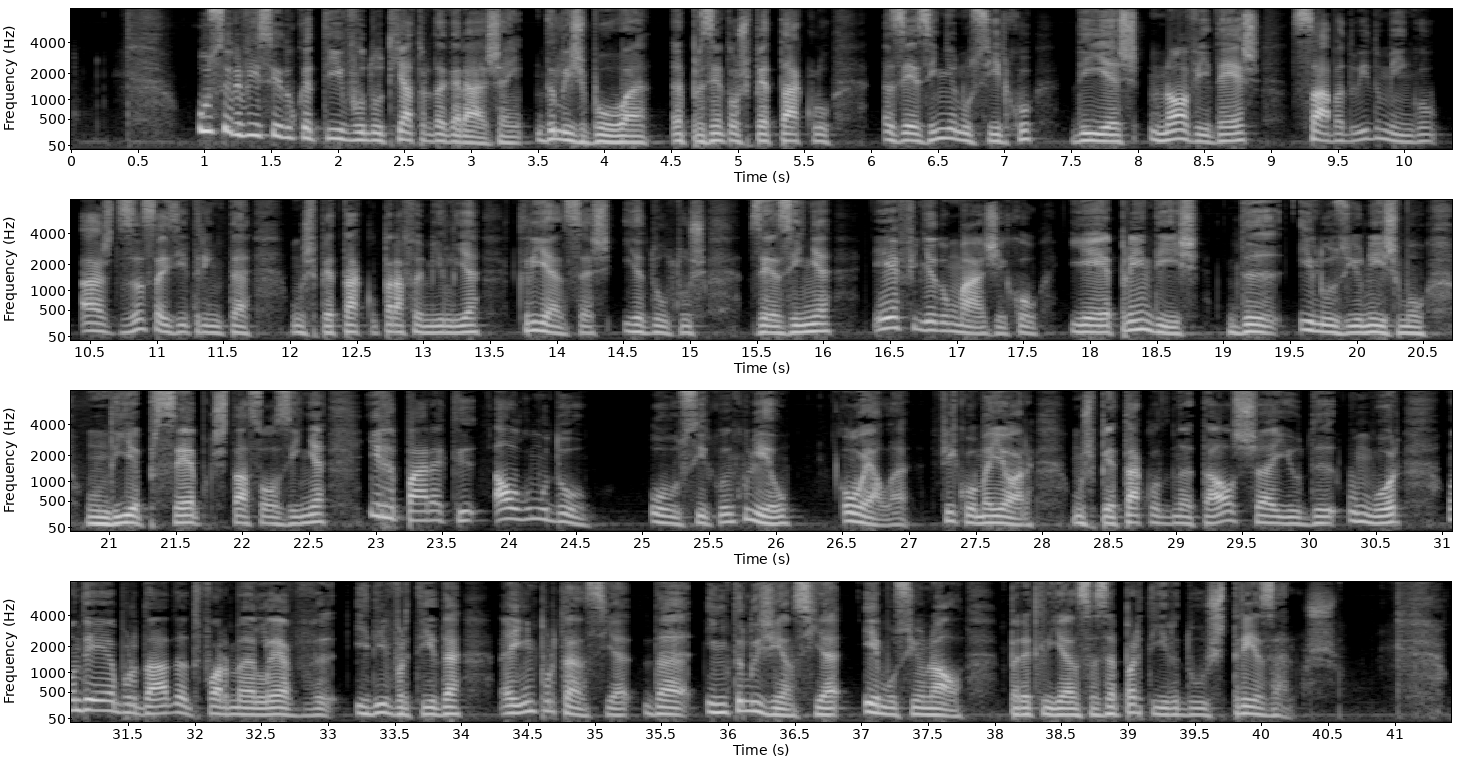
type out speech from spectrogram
O Serviço Educativo do Teatro da Garagem de Lisboa apresenta o espetáculo A Zezinha no Circo, dias 9 e 10, sábado e domingo, às 16h30. Um espetáculo para a família, crianças e adultos. Zezinha é a filha de um mágico e é aprendiz de ilusionismo. Um dia percebe que está sozinha e repara que algo mudou. Ou o circo encolheu, ou ela ficou maior. Um espetáculo de Natal cheio de humor, onde é abordada de forma leve e divertida a importância da inteligência emocional para crianças a partir dos 3 anos.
